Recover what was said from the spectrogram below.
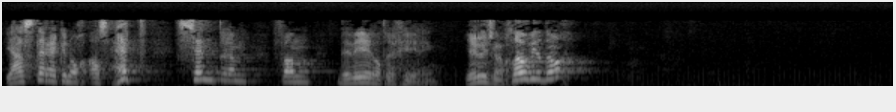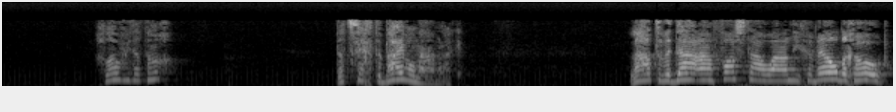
ja sterker nog, als het centrum van de wereldregering. Jeruzalem, geloof je dat nog? Geloof je dat nog? Dat zegt de Bijbel namelijk. Laten we daaraan vasthouden, aan die geweldige hoop.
